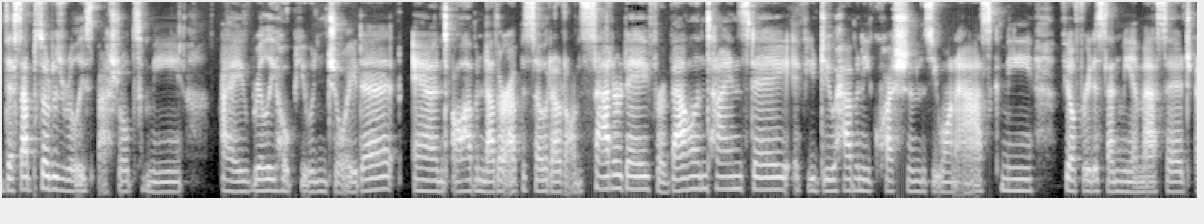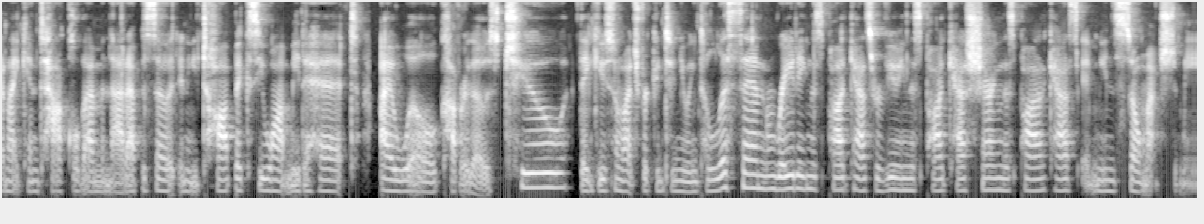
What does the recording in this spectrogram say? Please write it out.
This episode is really special to me. I really hope you enjoyed it. And I'll have another episode out on Saturday for Valentine's Day. If you do have any questions you want to ask me, feel free to send me a message and I can tackle them in that episode. Any topics you want me to hit, I will cover those too. Thank you so much for continuing to listen, rating this podcast, reviewing this podcast, sharing this podcast. It means so much to me.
